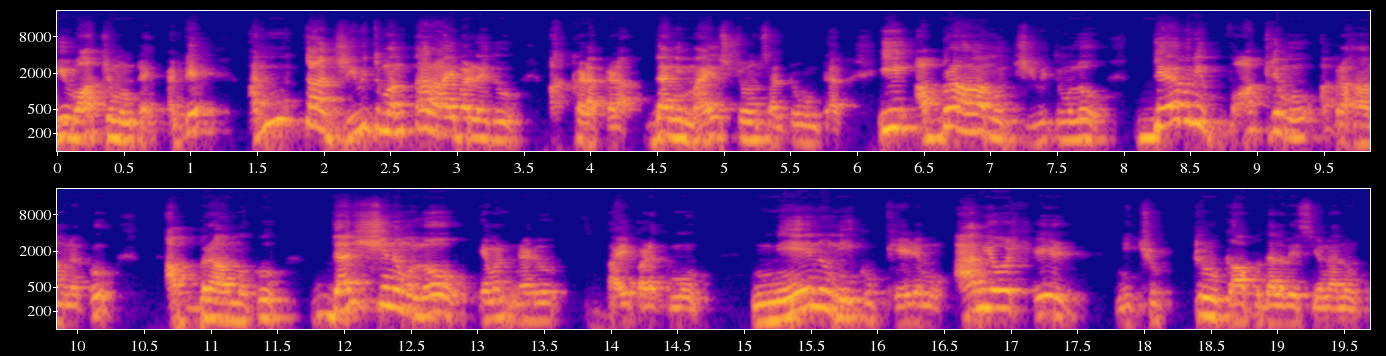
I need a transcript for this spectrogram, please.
ఈ వాక్యం ఉంటాయి అంటే అంతా జీవితం అంతా రాయబడలేదు. అక్కడక్కడ దాన్ని మైల్ స్టోన్స్ అంటూ ఉంటారు. ఈ అబ్రహాము జీవితంలో దేవుని వాక్యము అబ్రహామునకు అబ్రాముకు దర్శనములో ఏమంటున్నాడు? భయపడకము. నేను నీకు కేడము. ఐఎమ్ యువర్ షీల్డ్ నీ చుట్టూ కాపుదల వేసి ఉన్నాను.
